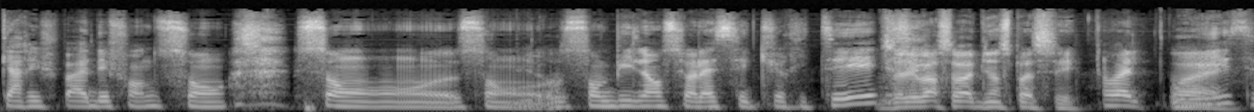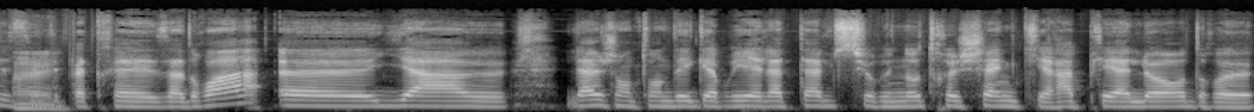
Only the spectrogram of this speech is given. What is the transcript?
qui arrive pas à défendre son son son, son bilan sur la sécurité. vous allez voir, ça va bien se passer. Ouais, Ouais, oui, c'est- ouais. c'était pas très adroit. Euh, Il y a euh, là, j'entendais Gabriel Attal sur une autre chaîne qui rappelait à l'ordre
